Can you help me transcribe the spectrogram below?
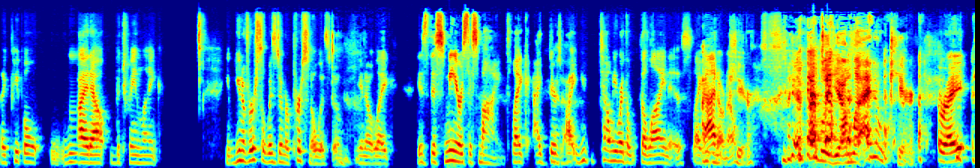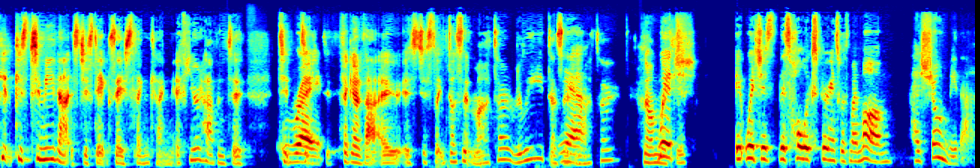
like people light out between like universal wisdom or personal wisdom you know like is this me or is this mind? Like i there's yeah. I, you tell me where the, the line is like i, I don't, don't, know. care. You. I'm like i don't care. Right? Because to me that's just excess thinking if you're having to to, right. to, to, figure that out it's just like does it matter? Really? Does yeah. it matter? No I'm which it which is this whole experience with my mom has shown me that.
